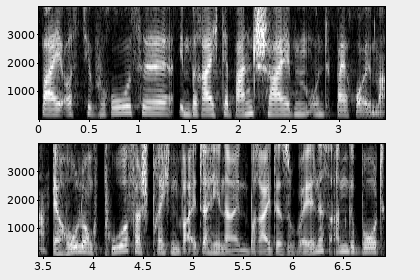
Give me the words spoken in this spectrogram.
bei Osteoporose, im Bereich der Bandscheiben und bei Rheuma. Erholung pur versprechen weiterhin ein breites Wellnessangebot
